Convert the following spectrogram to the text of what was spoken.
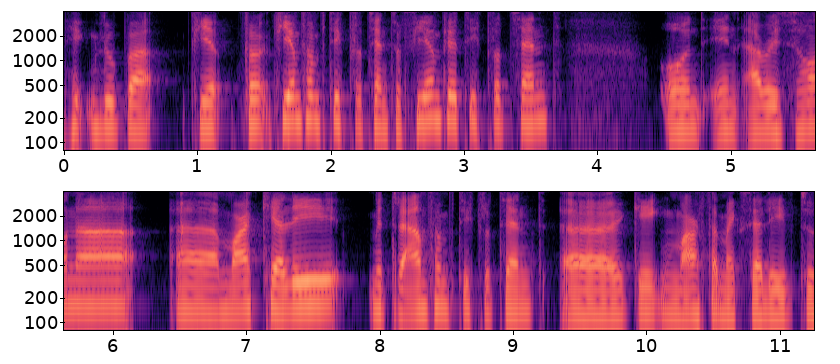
Hickenlooper vier- 54 Prozent zu 44 Prozent und in Arizona äh, Mark Kelly mit 53 Prozent äh, gegen Martha McSally zu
